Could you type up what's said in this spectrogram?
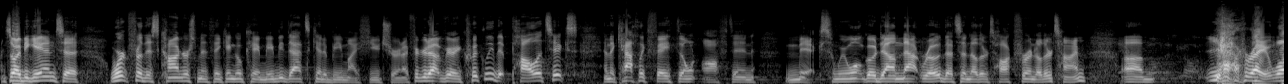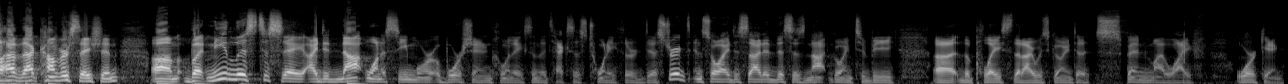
And so I began to work for this congressman thinking, okay, maybe that's going to be my future. And I figured out very quickly that politics and the Catholic faith don't often mix. We won't go down that road. That's another talk for another time. Um, yeah, right. We'll have that conversation. Um, but needless to say, I did not want to see more abortion clinics in the Texas 23rd District. And so I decided this is not going to be uh, the place that I was going to spend my life working.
